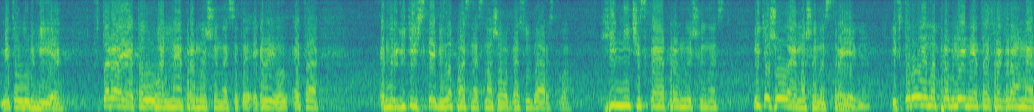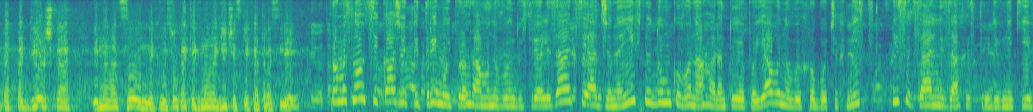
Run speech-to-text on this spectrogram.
металлургия. Вторая – это угольная промышленность, это, это энергетическая безопасность нашего государства, химическая промышленность и тяжелое машиностроение. И второе направление этой программы – это поддержка инновационных, высокотехнологических отраслей. Промисловці кажуть, підтримують програму нової індустріалізації, адже на їхню думку вона гарантує появу нових робочих місць і соціальний захист трудівників.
